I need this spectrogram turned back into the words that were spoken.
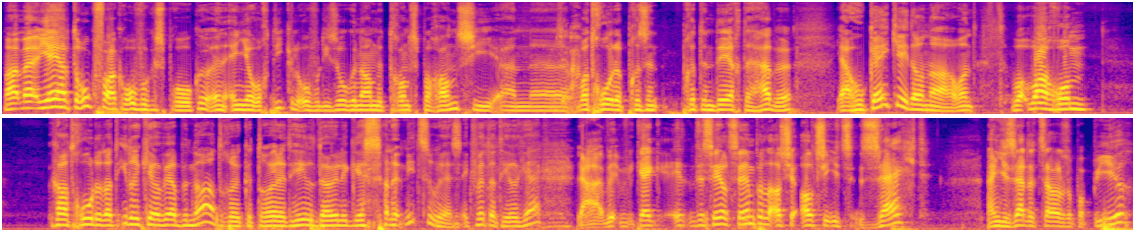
Maar, maar jij hebt er ook vaker over gesproken in, in jouw artikel over die zogenaamde transparantie en eh, Ja. wat presen- pretendeert te hebben. Ja, hoe kijk jij daarnaar? Want wa- waarom gaat Rode dat iedere keer weer benadrukken, terwijl het heel duidelijk is dat het niet zo is? Ik vind dat heel gek. Ja, kijk, het is heel simpel. Als je, als je iets zegt en je zet het zelfs op papier,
